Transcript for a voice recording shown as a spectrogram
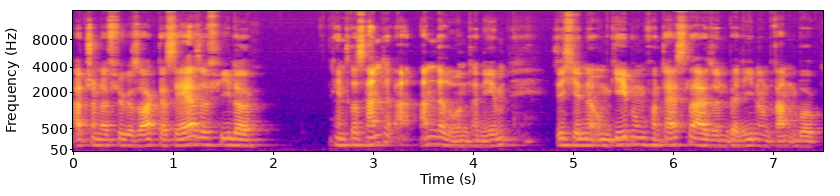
hat schon dafür gesorgt, dass sehr, sehr viele interessante andere Unternehmen sich in der Umgebung von Tesla, also in Berlin und Brandenburg,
